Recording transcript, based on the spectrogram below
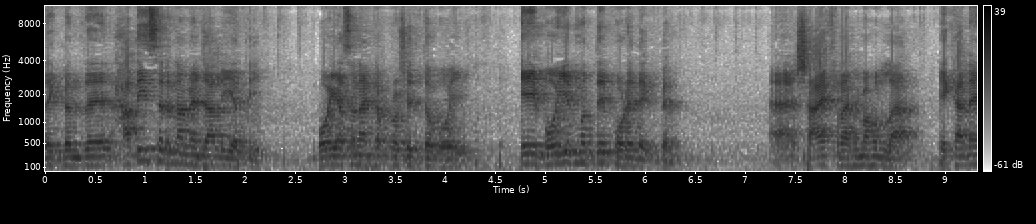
দেখবেন যে হাদিসের নামে জালিয়াতি, বই আছে না একটা প্রসিদ্ধ বই, এই বইয়ের মধ্যে পড়ে দেখবেন শায়েখ রাহেমাহুল্লাহ, এখানে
